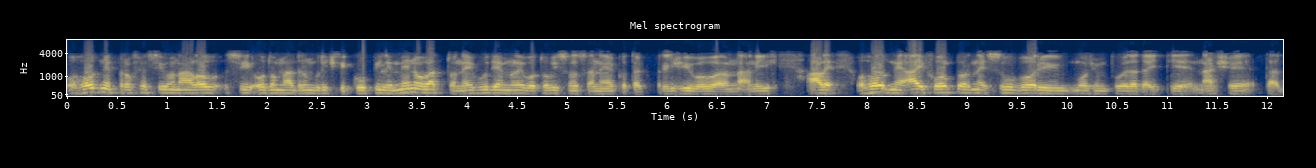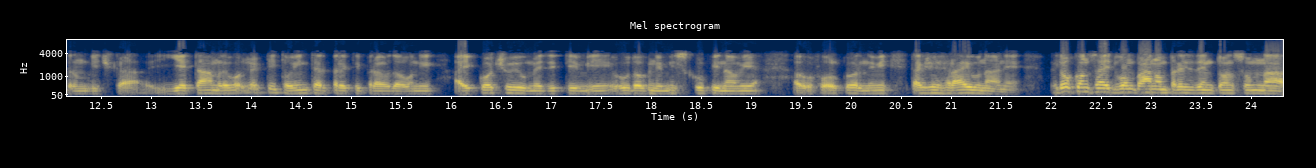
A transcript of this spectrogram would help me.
Hodne profesionálov si odo mňa drumbličky kúpili. Menovať to nebudem, lebo to by som sa nejako tak priživoval na nich. Ale hodne aj folklórne súbory, môžem povedať aj tie naše, tá drumblička je tam, lebo že títo interprety, pravda, oni aj kočujú medzi tými hudobnými skupinami alebo folklórnymi, takže hrajú na ne. Dokonca aj dvom pánom prezidentom som na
